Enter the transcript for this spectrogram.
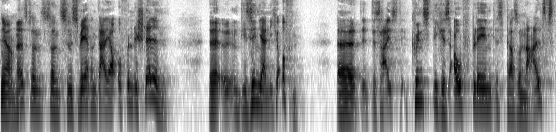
Ja. Ne? Sonst, sonst, sonst wären da ja offene Stellen. Äh, und die sind ja nicht offen. Äh, das heißt, künstliches Aufblähen des Personals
